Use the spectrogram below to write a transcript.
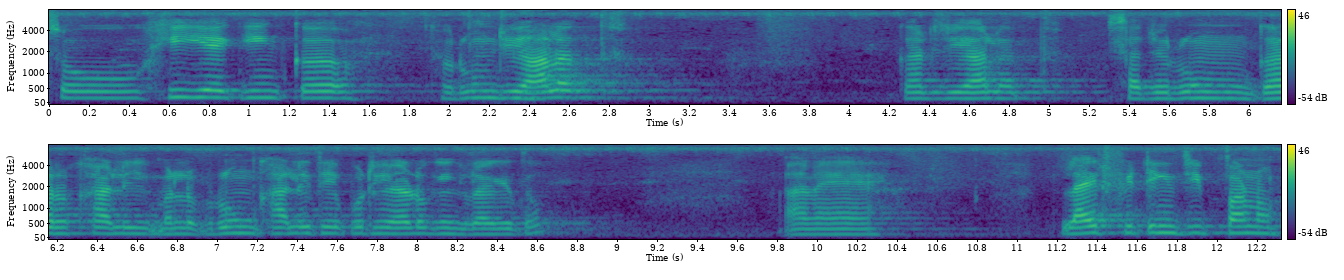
સો હી એ કિંક રૂમ જી હાલત, ઘર જી હાલત. સાજો રૂમ ઘર ખાલી, મતલબ રૂમ ખાલી થઈ પછી એડો કંઈક લાગે તો. અને લાઇટ ફિટિંગ જી પણ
